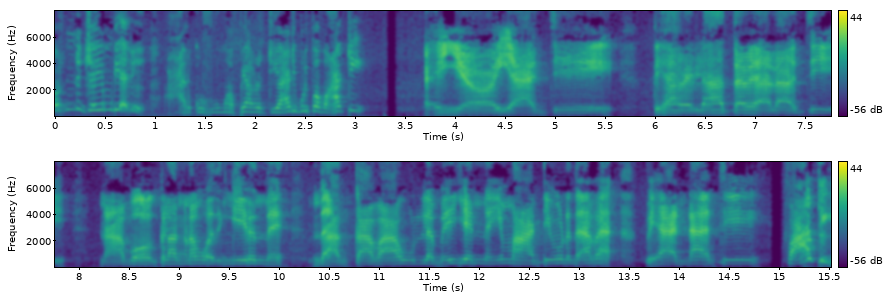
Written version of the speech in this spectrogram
ஒன்றும் செய்ய முடியாது. ஆளுக்கு ஒரு ரூமா போய் அவளை தேடி பிடிப்ப வாட்டி. ஐயோ யாச்சி. தேவையில்லாத வேலாச்சி நான் போக்கில் அங்கே ஒதுங்கி இருந்தேன். இந்த அக்காவா உள்ள போய் என்னையும் மாட்டி விடுதாவ. வேண்டாச்சி வாட்டி.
